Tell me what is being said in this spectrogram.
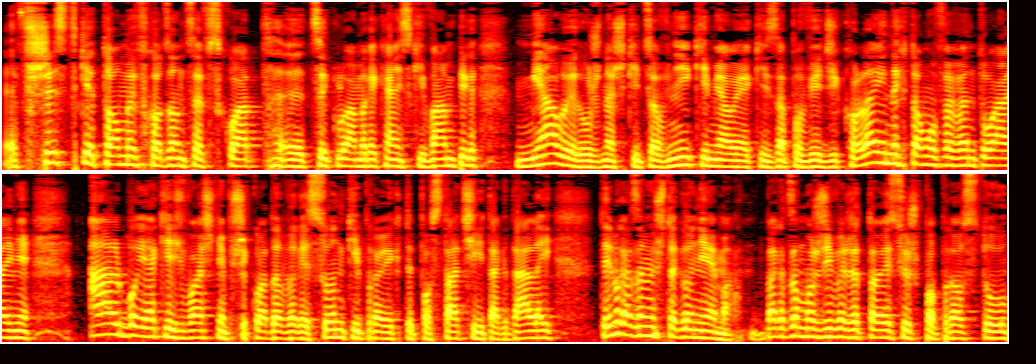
e, wszystkie tomy wchodzące w skład e, cyklu Amerykański Wampir miały różne szkicowniki, miały jakieś zapowiedzi kolejnych tomów ewentualnie, albo jakieś właśnie przykładowe rysunki, projekty postaci i tak dalej. Tym razem już tego nie ma. Bardzo możliwe, że to jest już po prostu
